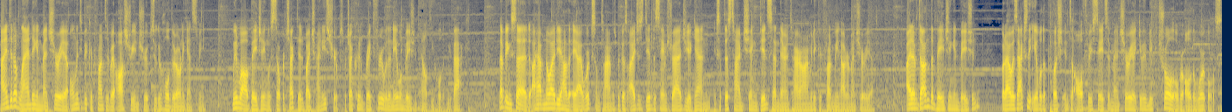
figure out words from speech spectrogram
I ended up landing in Manchuria only to be confronted by Austrian troops who could hold their own against me. Meanwhile, Beijing was still protected by Chinese troops, which I couldn't break through with a naval invasion penalty holding me back. That being said, I have no idea how the AI works sometimes because I just did the same strategy again, except this time Qing did send their entire army to confront me in Outer Manchuria. I'd have done the Beijing invasion, but I was actually able to push into all three states of Manchuria giving me control over all the war goals.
